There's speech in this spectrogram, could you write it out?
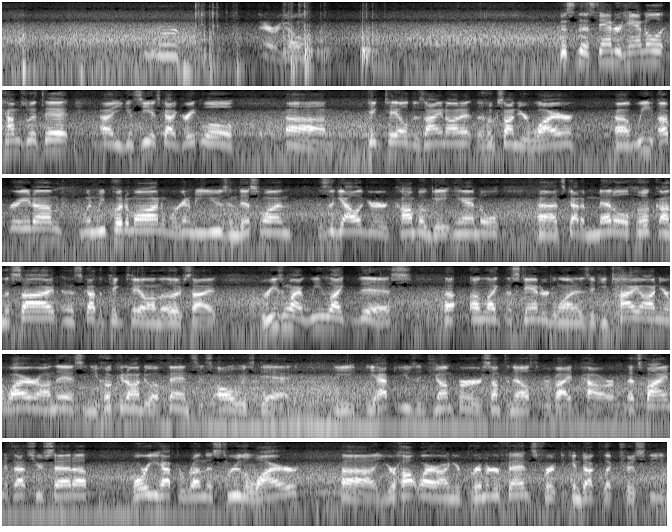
there we go, this is the standard handle that comes with it. Uh, you can see it's got a great little um, pigtail design on it that hooks onto your wire. Uh, we upgrade them. When we put them on, we're going to be using this one. This is a Gallagher combo gate handle. Uh, it's got a metal hook on the side and it's got the pigtail on the other side. The reason why we like this, uh, unlike the standard one, is if you tie on your wire on this and you hook it onto a fence, it's always dead. You, you have to use a jumper or something else to provide power. That's fine if that's your setup or you have to run this through the wire, uh, your hot wire on your perimeter fence for it to conduct electricity.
